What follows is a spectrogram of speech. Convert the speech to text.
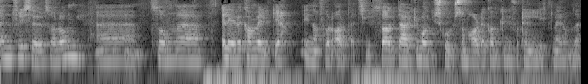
en frisørsalong eh, som eh, elever kan velge innenfor arbeidslivsfag. Det er jo ikke mange skoler som har det. Kan ikke du fortelle litt mer om det?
